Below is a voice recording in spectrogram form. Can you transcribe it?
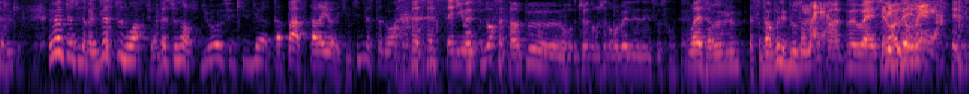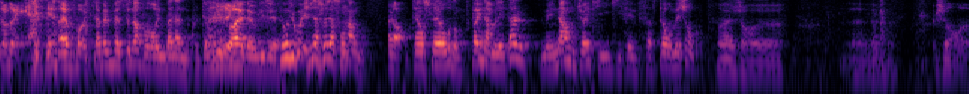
le truc. Et même tu vois, tu t'appelles veste noire, tu vois, veste noire, tu te dis oh c'est qui ce gars? T'as paf, t'arrives avec une petite veste noire, truc Célio. Veste noire, ça fait un peu euh, jeune, jeune rebelle des années 60 quand même. Ouais, ça, veut- ça fait un peu les blousons noirs. Fait un peu, ouais, C'est les blousons noirs. Les blousons noirs. ouais, faut, tu t'appelles veste noire, faut avoir une banane quoi, t'es obligé. Ouais, t'as obligé. Donc du coup, il vient choisir son arme. Alors, t'es un super-héros, donc pas une arme létale, mais une arme, tu vois, qui, qui fait fasse peur aux méchants, quoi. Ouais, genre. Euh... euh, Genre...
